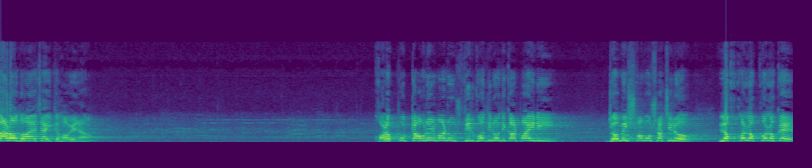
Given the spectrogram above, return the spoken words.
কারও দয়া চাইতে হবে না। খড়গপুর টাউনের মানুষ দীর্ঘদিন অধিকার পায়নি। জমির সমস্যা ছিল, লক্ষ লক্ষ লোকের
